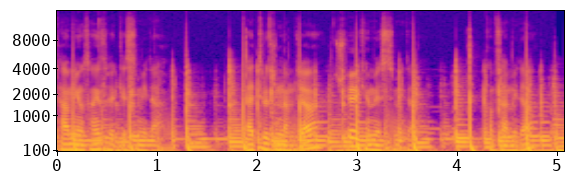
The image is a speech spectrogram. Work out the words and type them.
다음 영상에서 뵙겠습니다. 나이트로준 남자 최겸이었습니다. 감사합니다.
